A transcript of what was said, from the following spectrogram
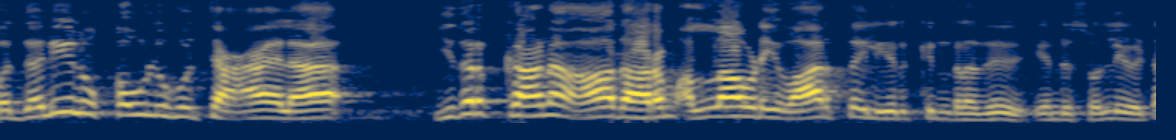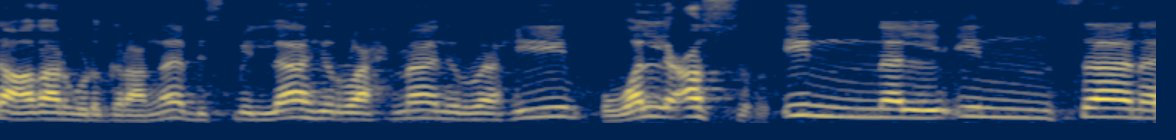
வ தலீலு கவுலுஹு தஆலா இதற்கான ஆதாரம் அல்லாஹ்வுடைய வார்த்தையில் இருக்கின்றது என்று சொல்லிவிட்டு ஆதாரம் கொடுக்கிறாங்க. பிஸ்மில்லாஹிர் ரஹ்மானிர் ரஹீம் வல் அஸ்ர் இன்னல் இன்சான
